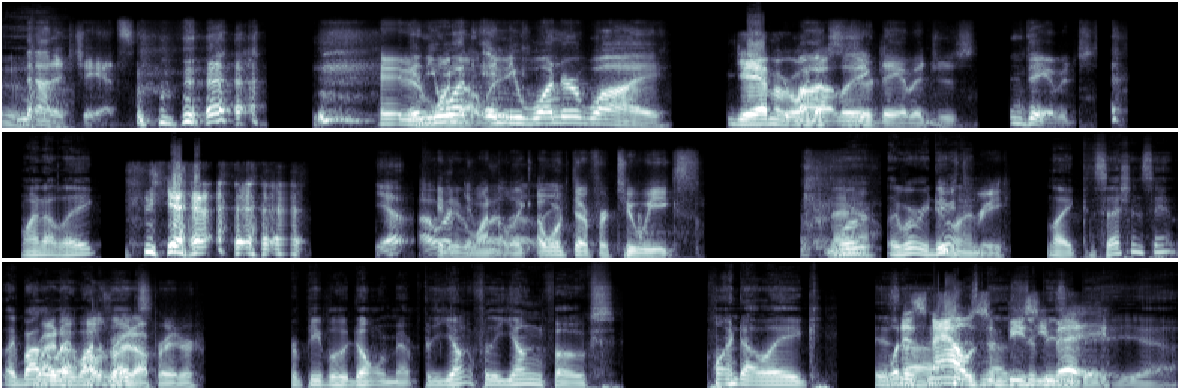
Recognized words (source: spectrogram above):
Ugh. Not a chance. And you want, Dot and you wonder why Yeah, I your remember one boxes dot are damages damaged. Why not Lake? yeah. Yep, I worked Hated at One Wyandotte Dot Lake. I worked there for two weeks. Where, Nah, like, what were we maybe doing? three. Like concession stand? Like by the Right way, op- I Wyandotte was right Lake's- operator. for people who don't remember, for the young for the young folks, Wyandotte Lake is What is uh, now is Zambezi Bay. Yeah,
